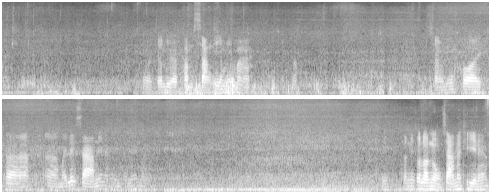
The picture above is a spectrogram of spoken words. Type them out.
โอเค ก็จะเหลือคำสั่งที่ยังไม่มาสั่งเรื่องคอยคาอ่าหมายเลขสามนี่นะยังไม่มาตอนนี้ก็รอหน่วงสามนาทีนะครับ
